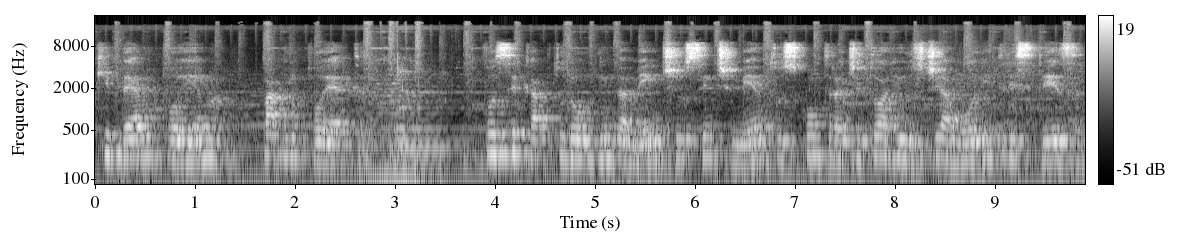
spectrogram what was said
Que belo poema, Pablo Poeta. Você capturou lindamente os sentimentos contraditórios de amor e tristeza,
